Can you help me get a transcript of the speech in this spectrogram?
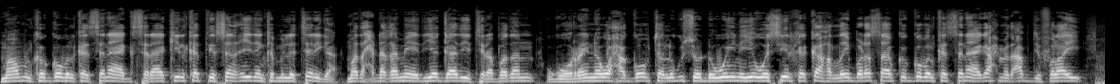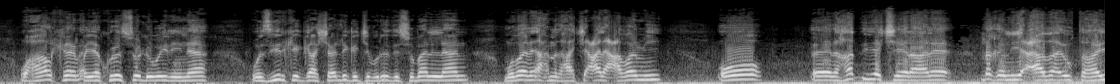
maamulka gobolka sanaag saraakiil ka tirsan ciidanka milatariga madax dhaqameed iyo gaadii tira badan. Ugu horreyna waxaa goobta lagu soo dhoweynaya wasiirka ka hadlay badhasaabka gobolka sanaag axmed cabdi falay wasiirka gaashaandhigga jamhuuriyadda somalilan mudane axmed xaaji cali cadami oo had iyo jeeraale dhaqan iyo caado ay u tahay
